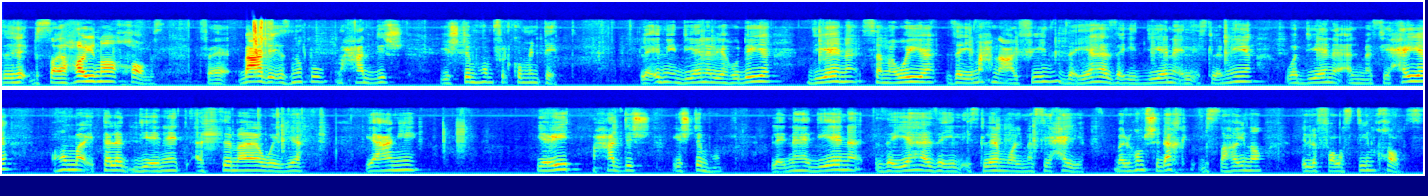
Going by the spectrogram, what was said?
بالصهاينة خالص. فبعد إذنكم محدش يشتمهم في الكومنتات لأن الديانة اليهودية ديانة سماوية زي ما إحنا عارفين زيها زي الديانة الإسلامية والديانة المسيحية. هما الثلاث ديانات السماوية. يعني يا ريت محدش يشتمهم لأنها ديانة زيها زي الإسلام والمسيحية ملهمش دخل بالصهاينة اللي في فلسطين خالص.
